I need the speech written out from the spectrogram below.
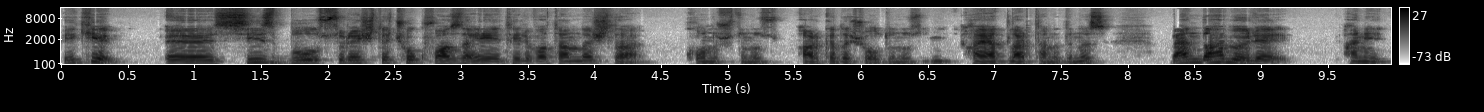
Peki e, siz bu süreçte çok fazla EYT'li vatandaşla konuştunuz, arkadaş oldunuz, hayatlar tanıdınız. Ben daha böyle hani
